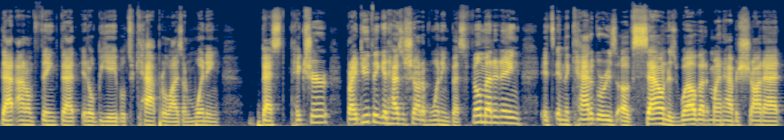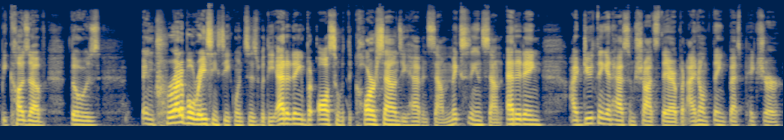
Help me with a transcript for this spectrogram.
that I don't think that it'll be able to capitalize on winning best picture, but I do think it has a shot of winning best film editing. It's in the categories of sound as well that it might have a shot at because of those incredible racing sequences with the editing, but also with the car sounds you have in sound mixing and sound editing. I do think it has some shots there, but I don't think best picture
